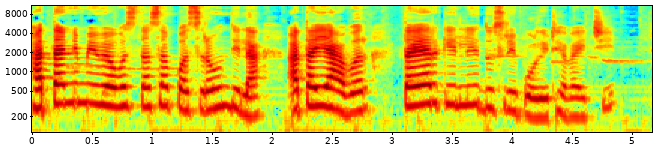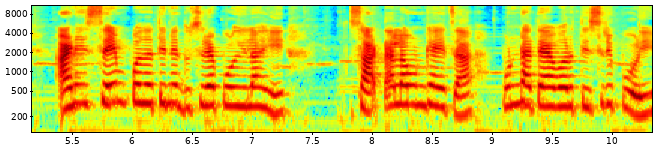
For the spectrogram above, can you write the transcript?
हातांनी मी व्यवस्थित असा पसरवून दिला. आता यावर तयार केलेली दुसरी पोळी ठेवायची. आणि सेम पद्धतीने दुसऱ्या पोळीलाही साठा लावून घ्यायचा. पुन्हा त्यावर तिसरी पोळी.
